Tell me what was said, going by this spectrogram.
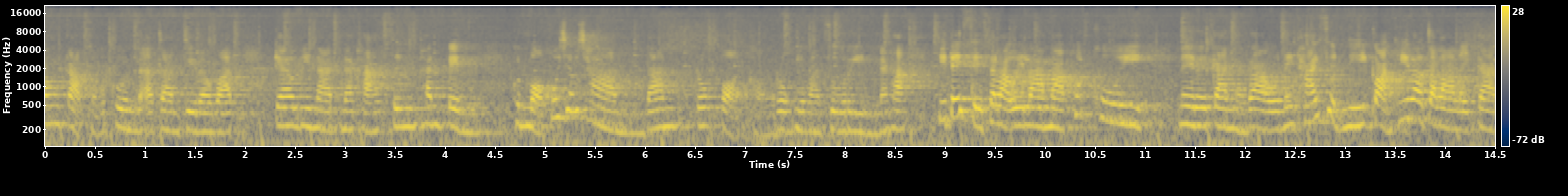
ต้องกราบขอบพระคุณอาจารย์จิรวัตรแก้ววินัทนะคะ ซึ่งท่านเป็นคุณหมอผู้เชี่ยวชาญด้านโรคปอดของโรงพยาบาลสุรินทร์นะคะ ที่ได้เสียสละเวลามาพูดคุยในรายการของเราในท้ายสุดนี้ก่อนที่เราจะลารายการ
